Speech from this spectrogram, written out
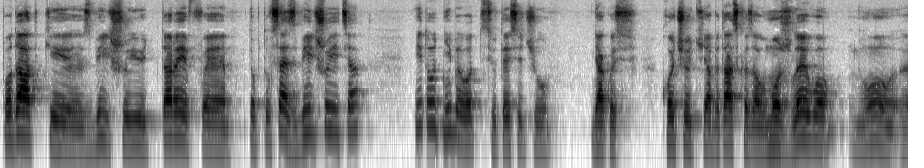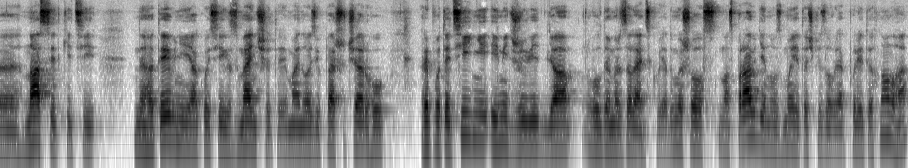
податки, збільшують тарифи, тобто все збільшується. І тут ніби от цю тисячу якось хочуть, я би так сказав, можливо, ну, е, наслідки ці негативні, якось їх зменшити. Я маю на увазі в першу чергу репутаційні іміджові для Володимира Зеленського. Я думаю, що насправді, ну, з моєї точки зору, як політехнолога,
